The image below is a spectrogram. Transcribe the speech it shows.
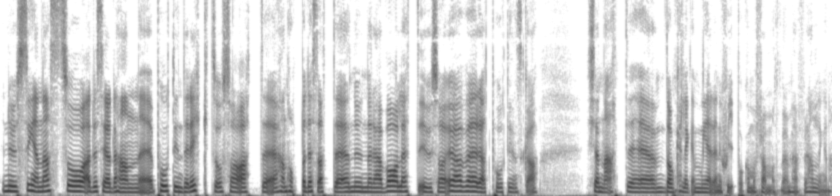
Nu senast så adresserade han eh, Putin direkt och sa att eh, han hoppades att eh, nu när det här valet i USA är över, att Putin ska känna att eh, de kan lägga mer energi på att komma framåt med de här förhandlingarna.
